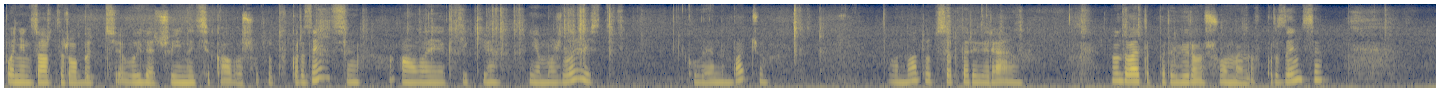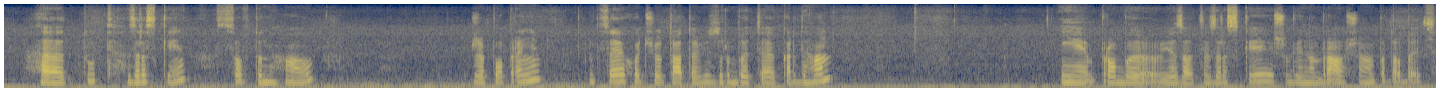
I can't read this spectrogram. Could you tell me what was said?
Понік завжди робить вигляд, що їй не цікаво, що тут в корзинці, але як тільки є можливість, коли я не бачу, вона тут все перевіряє. Ну, давайте перевіримо, що у мене в корзинці. Е, Тут зразки софтонгау, вже попрані. Це я хочу татові зробити кардиган. І пробую в'язати зразки, щоб він обрав, що йому подобається.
